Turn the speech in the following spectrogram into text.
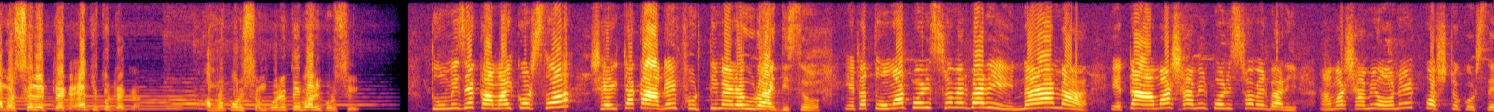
আমার ছেলের টাকা একই তো টাকা। আমরা পরিশ্রম করে তো এই বাড়ি করছি। তুমি যে কামাই করছ, সেই টাকা আগেই ফুর্তি মেরে উড়াই দিছো। এটা তোমার পরিশ্রমের বাড়ি? না না, এটা আমার স্বামীর পরিশ্রমের বাড়ি। আমার স্বামী অনেক কষ্ট করছে,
